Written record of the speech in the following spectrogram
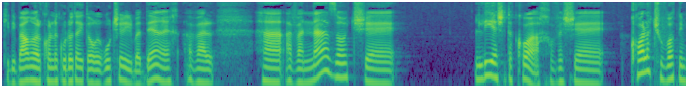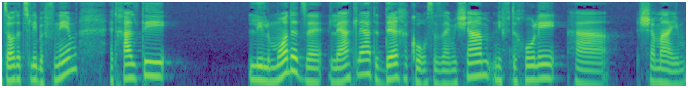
כי דיברנו על כל נקודות ההתעוררות שלי בדרך, אבל ההבנה הזאת שלי יש את הכוח, ושכל התשובות נמצאות אצלי בפנים, התחלתי ללמוד את זה לאט-לאט דרך הקורס הזה. משם נפתחו לי השמיים.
